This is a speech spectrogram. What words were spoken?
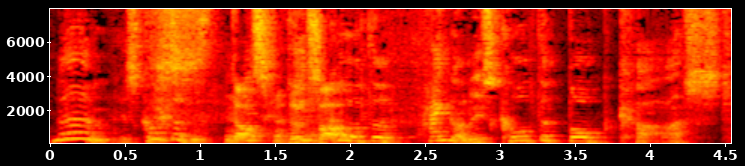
no, it's called the. Stop it's, the it's Bob. called the. Hang on, it's called the Bobcast.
